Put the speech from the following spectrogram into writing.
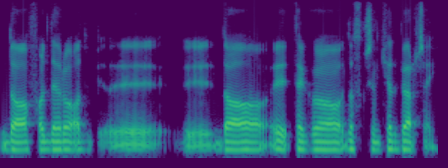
do folderu od, y, y, do y, tego, do skrzynki odbiorczej.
